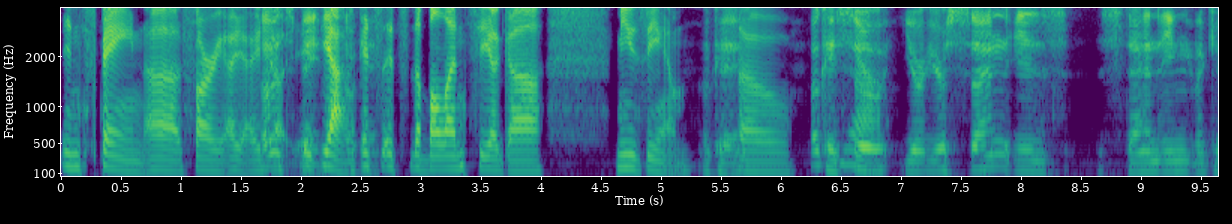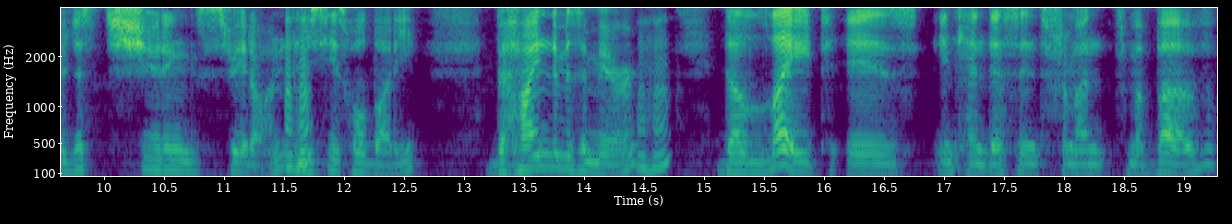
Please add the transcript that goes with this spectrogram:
in Spain. Uh, sorry, I, I Oh, in don't- yeah, Okay. it's it's the Balenciaga Museum. okay So okay so your your son is standing like you're just shooting straight on and Mhm. you see his whole body behind him is a mirror mhm. the light is incandescent from on, from above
